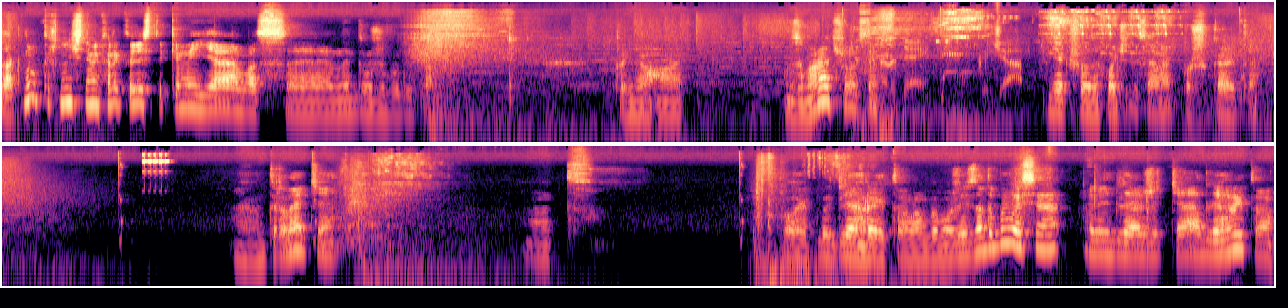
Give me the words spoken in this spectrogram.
Так, ну технічними характеристиками я вас е, не дуже буду там про нього заморачувати. Якщо захочете саме пошукайте е, в інтернеті. От. Бо якби для гри, то вам би може і знадобилося для життя, а для гри, то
